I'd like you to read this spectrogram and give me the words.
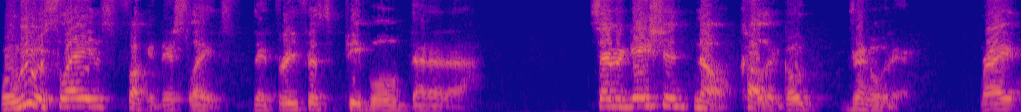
When we were slaves, fuck it, they're slaves. They're three fifths of people. Da da da. Segregation, no. Color, go drink over there, right?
